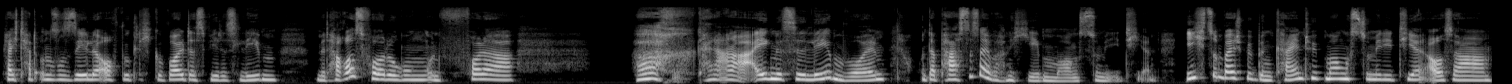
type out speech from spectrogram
Vielleicht hat unsere Seele auch wirklich gewollt, dass wir das Leben mit Herausforderungen und voller ach, keine Ahnung, Ereignisse leben wollen. Und da passt es einfach nicht jedem morgens zu meditieren. Ich zum Beispiel bin kein Typ morgens zu meditieren, außer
